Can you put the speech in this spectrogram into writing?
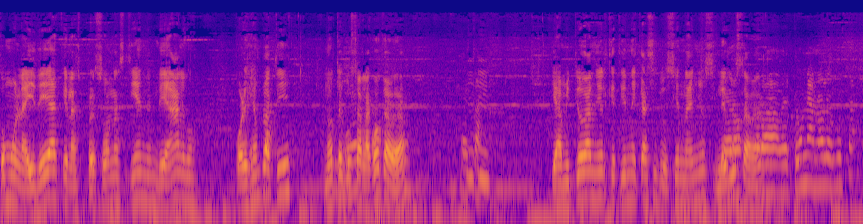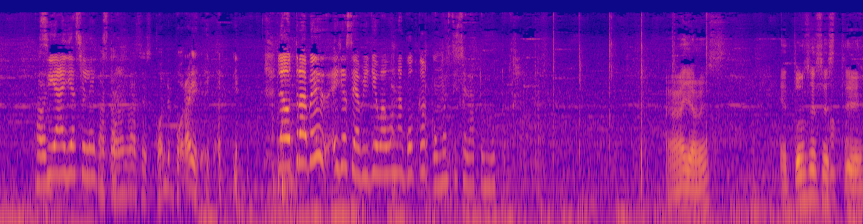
como la idea que las personas tienen de algo. Por ejemplo, a ti no te gusta la coca, ¿verdad? Esta. Y a mi tío Daniel que tiene casi los 100 años y le Pero- gusta, Pero ¿verdad? a Betuna no le gusta. Ay, Sí, a ella sí le Hasta gusta. él las esconde por ahí. La otra vez ella se había llevado una coca como esta y se la tomó toda. Ah, ya ves. Entonces, este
